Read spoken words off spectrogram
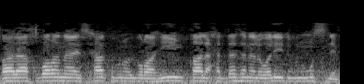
قال أخبرنا إسحاق بن إبراهيم قال حدثنا الوليد بن مسلم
